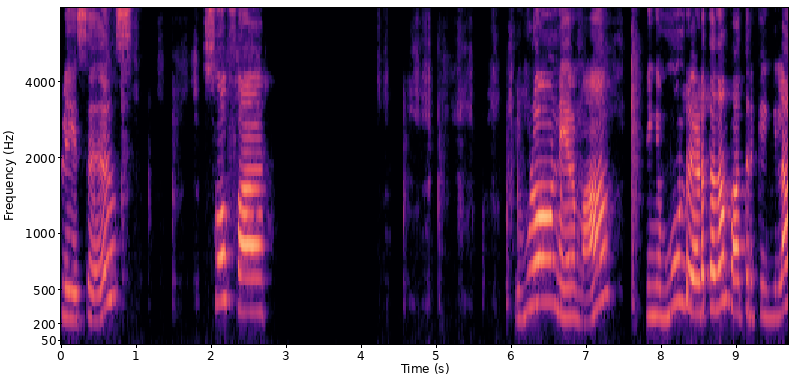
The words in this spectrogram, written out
places so far? இவ்வளோ நேரமா? நீங்க மூன்று இடத்த தான் பார்த்துருக்கீங்களா?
